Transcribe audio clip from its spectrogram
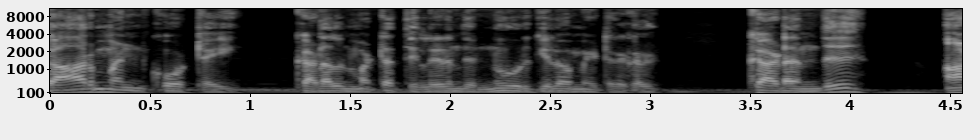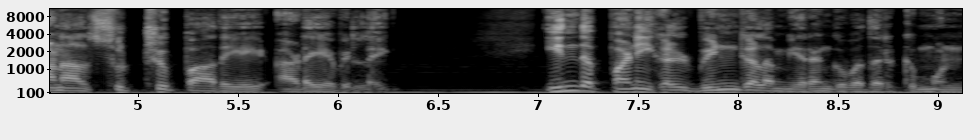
கார்மன் கோட்டை கடல் மட்டத்திலிருந்து நூறு கிலோமீட்டர்கள் கடந்து ஆனால் சுற்றுப்பாதையை அடையவில்லை. இந்த பணிகள் விண்கலம் இறங்குவதற்கு முன்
